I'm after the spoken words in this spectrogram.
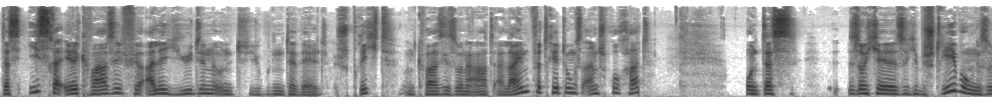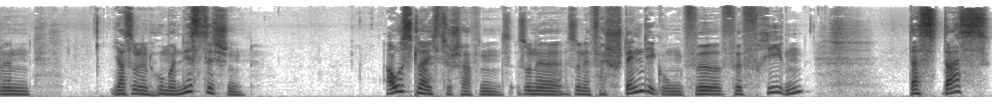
dass Israel quasi für alle Jüdinnen und Juden der Welt spricht und quasi so eine Art Alleinvertretungsanspruch hat und dass solche solche Bestrebungen so einen ja so einen humanistischen Ausgleich zu schaffen, so eine so eine Verständigung für für Frieden, dass das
